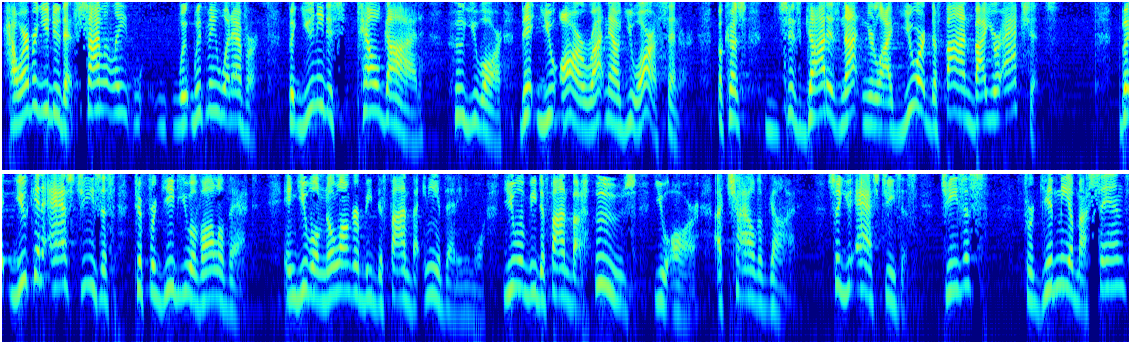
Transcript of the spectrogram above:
however you do that, silently, with me, whatever, but you need to tell God who you are. That you are, right now, you are a sinner. Because since God is not in your life, you are defined by your actions. But you can ask Jesus to forgive you of all of that. And you will no longer be defined by any of that anymore. You will be defined by whose you are, a child of God. So you ask Jesus, Jesus, forgive me of my sins,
